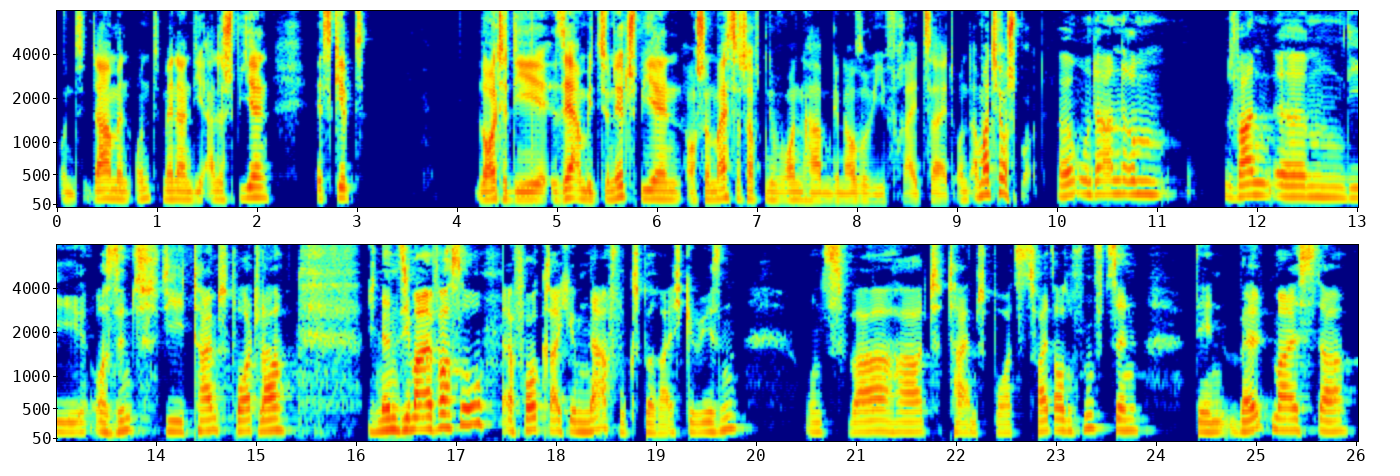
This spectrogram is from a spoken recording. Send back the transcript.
und Damen und Männern, die alle spielen. Es gibt Leute, die sehr ambitioniert spielen, auch schon Meisterschaften gewonnen haben, genauso wie Freizeit- und Amateursport. Äh, unter anderem waren ähm, die, oder sind die Time-Sportler, ich nenne sie mal einfach so, erfolgreich im Nachwuchsbereich gewesen. Und zwar hat Time Sports 2015 den Weltmeister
